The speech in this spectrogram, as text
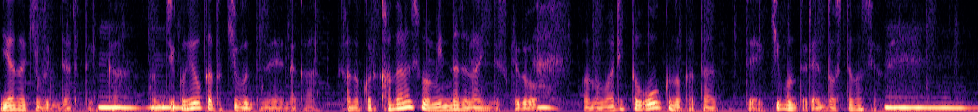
嫌な気分になるというか、うん自己評価と気分ってねなんかあのこれ必ずしもみんなじゃないんですけど、はい。あの割と多くの方って気分と連動してますようね。ん。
